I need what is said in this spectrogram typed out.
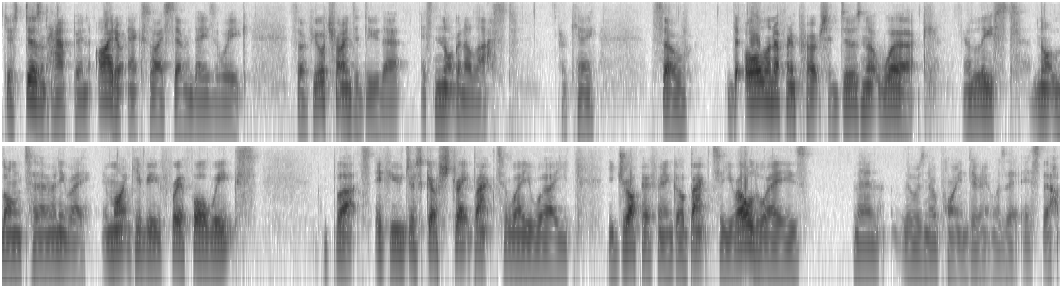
just doesn't happen. I don't exercise seven days a week. So if you're trying to do that, it's not going to last. Okay? So the all or nothing approach does not work. at least not long term anyway. It might give you three or four weeks, but if you just go straight back to where you were, you, you drop everything and go back to your old ways, then there was no point in doing it, was it? It's the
